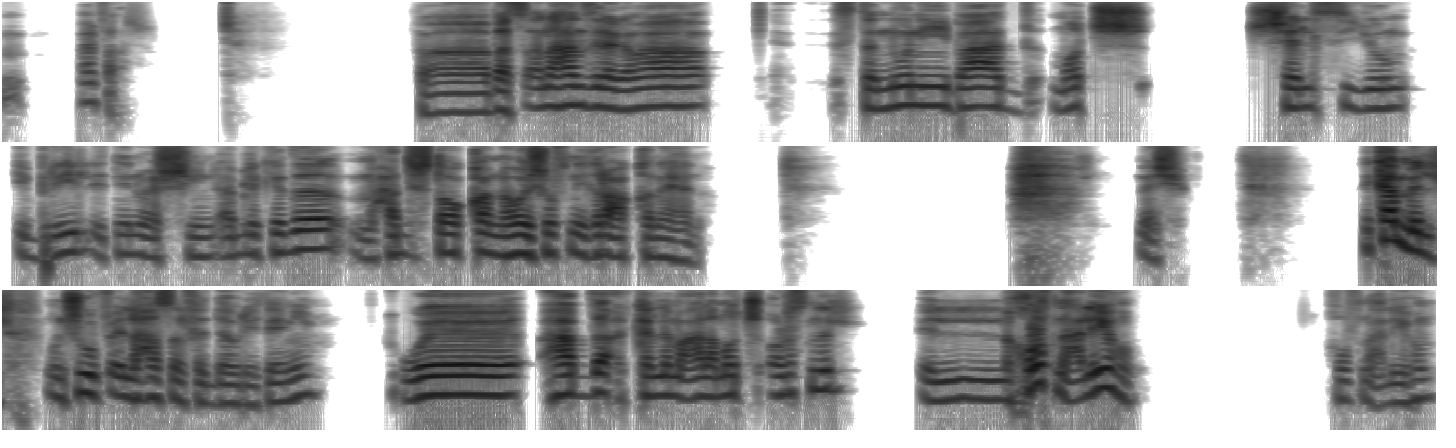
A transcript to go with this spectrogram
ما ينفعش. فبس أنا هانزل يا جماعة، استنوني بعد ماتش تشيلسي يوم إبريل 22 قبل كده ما حدش توقع إن هو يشوفني غير على القناة هنا ماشي. نكمل ونشوف إيه اللي حصل في الدوري تاني وهبدأ أتكلم على ماتش أرسنال اللي خفنا عليهم. خفنا عليهم.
